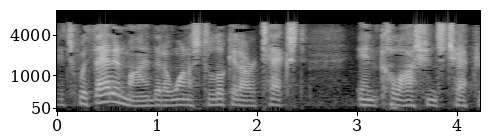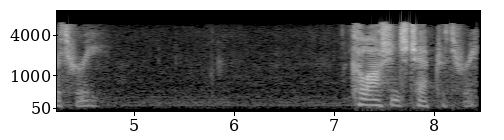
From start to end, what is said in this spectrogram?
It's with that in mind that I want us to look at our text in Colossians chapter 3. Colossians chapter 3.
